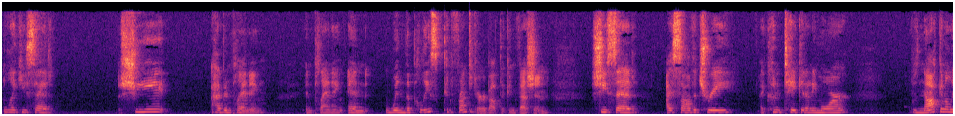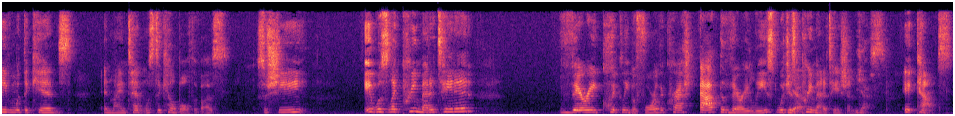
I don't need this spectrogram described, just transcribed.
like you said, she had been planning and planning. And when the police confronted her about the confession, she said, I saw the tree. I couldn't take it anymore was not going to leave him with the kids and my intent was to kill both of us so she it was like premeditated very quickly before the crash at the very least which is Yeah. premeditation Yes. it counts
